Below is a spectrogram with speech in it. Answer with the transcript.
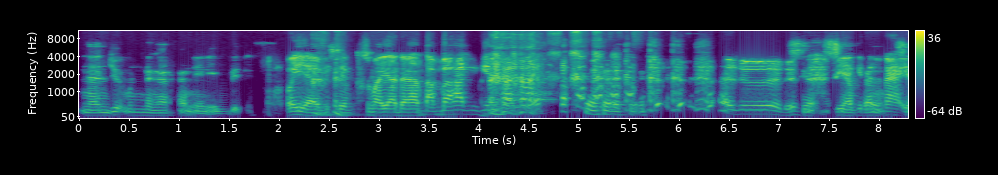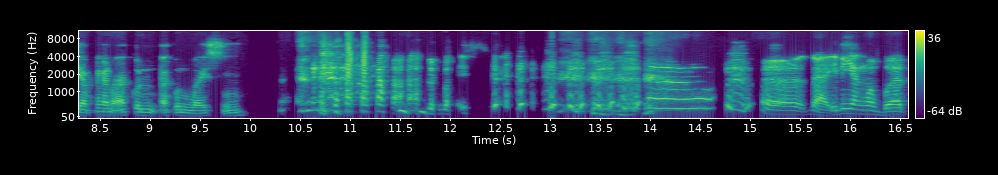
Nganjuk mendengarkan ini. Oh iya, ini siap- supaya ada tambahan gitu kan ya. aduh, aduh. Siap, Iya, siapkan gitu. Nah, siapkan akun akun Wise-nya. Eh, nah ini yang membuat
